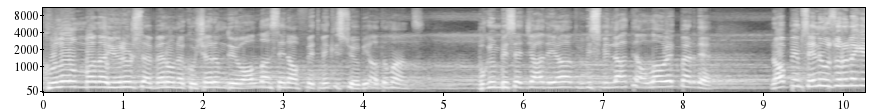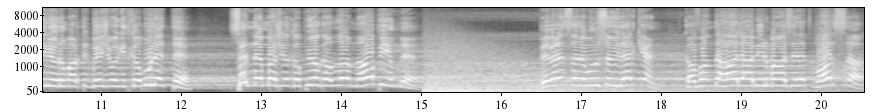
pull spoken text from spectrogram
Kulum bana yürürse ben ona koşarım diyor. Allah seni affetmek istiyor bir adım at. Bugün bir seccade ya Bismillah de Allahu Ekber de. Rabbim senin huzuruna geliyorum artık beş vakit kabul et de. Senden başka kapı yok Allah'ım ne yapayım de. Ve ben sana bunu söylerken kafanda hala bir mazeret varsa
